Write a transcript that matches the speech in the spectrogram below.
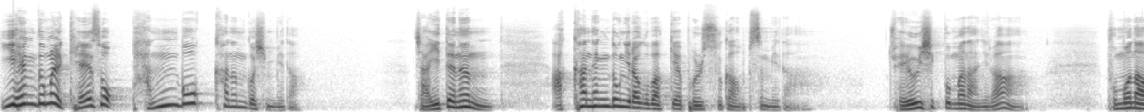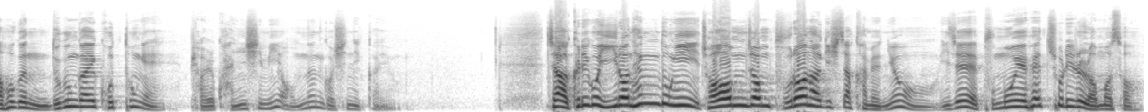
이 행동을 계속 반복하는 것입니다. 자, 이때는 악한 행동이라고밖에 볼 수가 없습니다. 죄의식뿐만 아니라 부모나 혹은 누군가의 고통에 별 관심이 없는 것이니까요. 자, 그리고 이런 행동이 점점 불어나기 시작하면요. 이제 부모의 회초리를 넘어서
